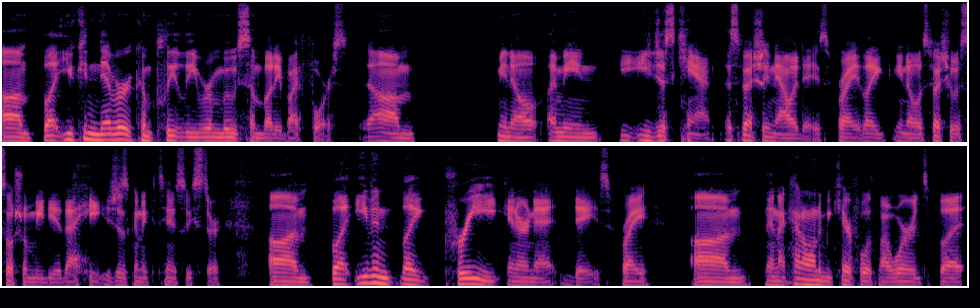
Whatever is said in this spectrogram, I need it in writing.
Um but you can never completely remove somebody by force. Um you know i mean you just can't especially nowadays right? Like you know especially with social media that hate is just going to continuously stir. Um but even like pre-internet days right? Um and i kind of want to be careful with my words but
